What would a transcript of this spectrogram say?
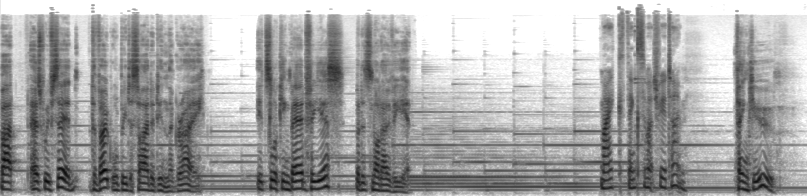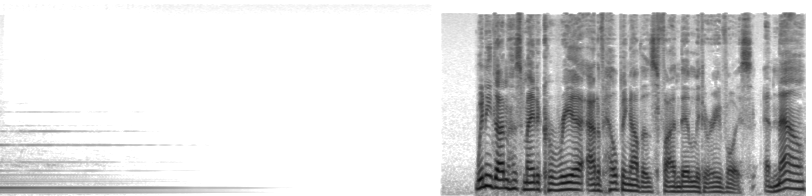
But as we've said, the vote will be decided in the grey. It's looking bad for yes, but it's not over yet. Mike, thanks so much for your time. Thank you. Winnie Dunn has made a career out of helping others find their literary voice, and now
